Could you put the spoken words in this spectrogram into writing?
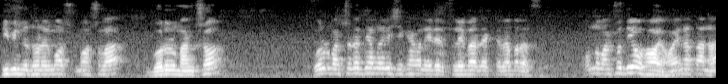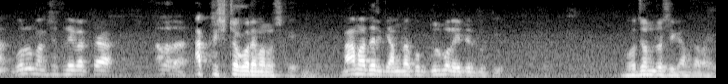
বিভিন্ন ধরনের মশ- মশলা, গরুর মাংস। গরুর মাংসটা দিয়ে আমরা বেশি কারণ এটার ফ্লেভার একটা ব্যাপার আছে। অন্য মাংস দিয়েও হয় হয় না তা না গরুর মাংসের ফ্লেভারটা আলাদা আকৃষ্ট করে মানুষকে বা আমাদেরকে আমরা খুব দুর্বল এটার প্রতি ভোজন রসিক আমরা ভাই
